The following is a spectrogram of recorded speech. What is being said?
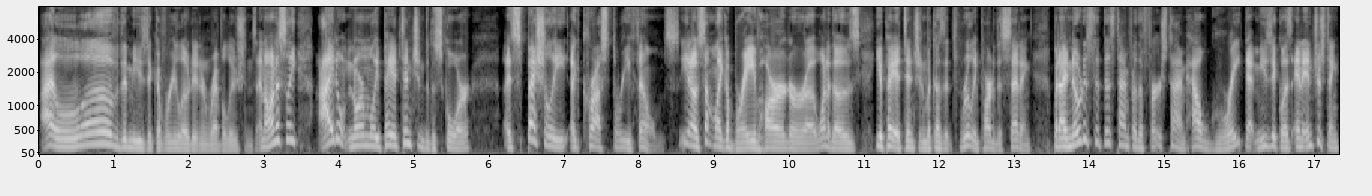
I love the music of Reloaded and Revolutions. And honestly, I don't normally pay attention to the score, especially across three films. You know, something like a Braveheart or uh, one of those, you pay attention because it's really part of the setting. But I noticed it this time for the first time how great that music was. And interesting,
